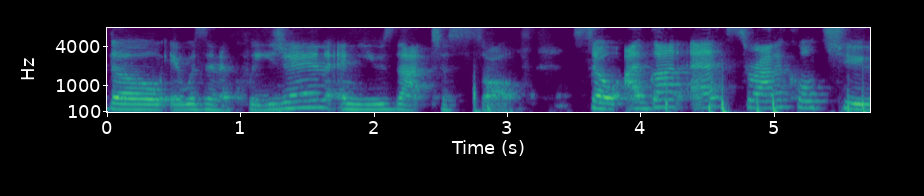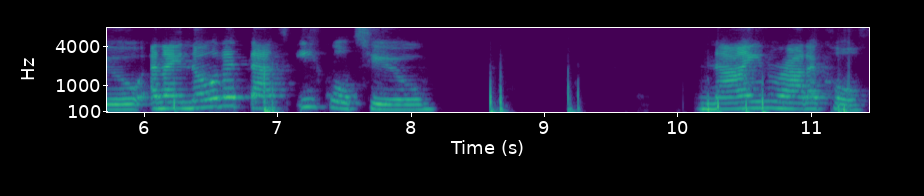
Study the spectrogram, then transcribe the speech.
though it was an equation and use that to solve. So I've got x radical two, and I know that that's equal to 9 radical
